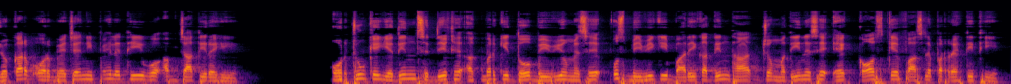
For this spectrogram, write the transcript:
جو کرب اور بے چینی پہلے تھی وہ اب جاتی رہی۔ اور چونکہ یہ دن صدیق اکبر کی دو بیویوں میں سے اس بیوی کی باری کا دن تھا جو مدینے سے ایک کوس کے فاصلے پر رہتی تھی۔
